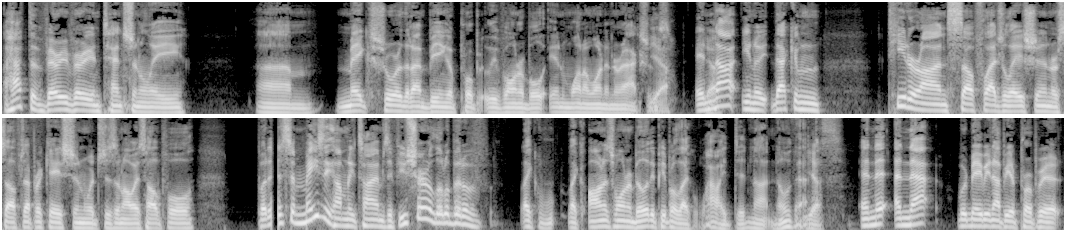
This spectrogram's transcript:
I have to very, very intentionally um, make sure that I'm being appropriately vulnerable in one-on-one interactions. Yeah. and Yeah. not you know that can teeter on self-flagellation or self-deprecation, which isn't always helpful. But it's amazing how many times if you share a little bit of like like honest vulnerability, people are like, "Wow, I did not know that." Yes. And th- and that would maybe not be appropriate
